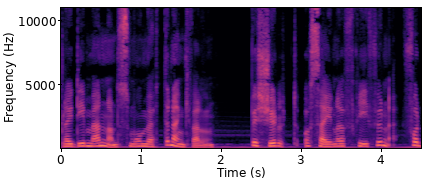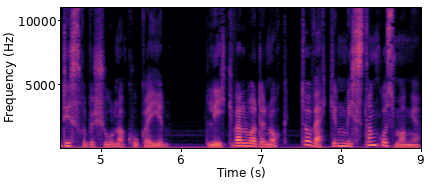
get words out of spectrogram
ble de mennene som hun møtte den kvelden, beskyldt og senere frifunnet for distribusjon av kokain. Likevel var det nok til å vekke en mistanke hos mange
